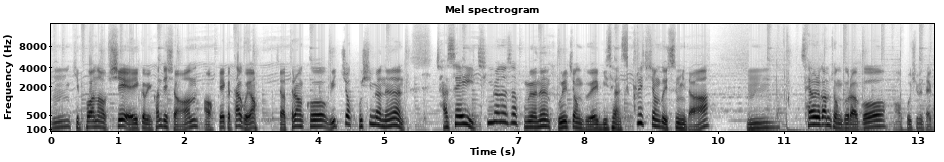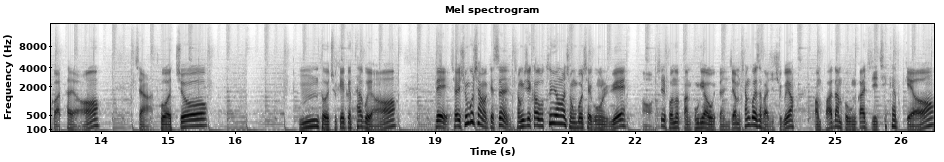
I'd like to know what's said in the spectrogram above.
음, 기포 하나 없이 A급인 컨디션 어, 깨끗하고요. 자, 트렁크 위쪽 보시면은 자세히 측면에서 보면은 보일 정도의 미세한 스크래치 정도 있습니다. 음, 세월감 정도라고 어, 보시면 될 것 같아요. 자, 도어 쪽, 음, 도어 쪽 깨끗하고요. 네, 저희 중고차 마켓은 정직하고 투명한 정보 제공을 위해 어, 실번호판 공개하고 있다는 점 참고해서 봐주시고요. 범퍼 하단 부분까지 체크해 볼게요.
